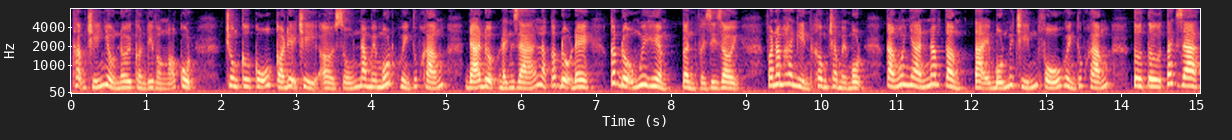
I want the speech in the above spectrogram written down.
thậm chí nhiều nơi còn đi vào ngõ cụt. Trung cư cũ có địa chỉ ở số 51 Huỳnh Thúc Kháng đã được đánh giá là cấp độ D, cấp độ nguy hiểm, cần phải di rời. Vào năm 2011, cả ngôi nhà 5 tầng tại 49 phố Huỳnh Thúc Kháng từ từ tách ra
